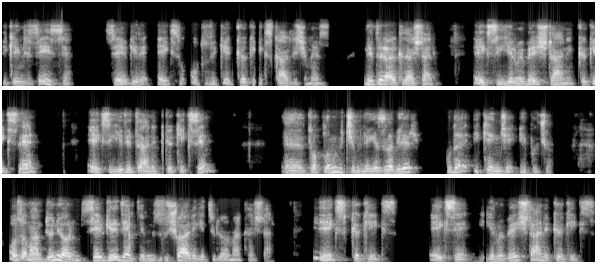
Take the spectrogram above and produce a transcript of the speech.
İkincisi ise sevgili eksi 32 kök x kardeşimiz nedir arkadaşlar? Eksi 25 tane kök x ile eksi 7 tane kök x'in e, toplamı biçiminde yazılabilir. Bu da ikinci ipucu. O zaman dönüyorum. Sevgili denklemimizi şu hale getiriyorum arkadaşlar. x kök x eksi 25 tane kök x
